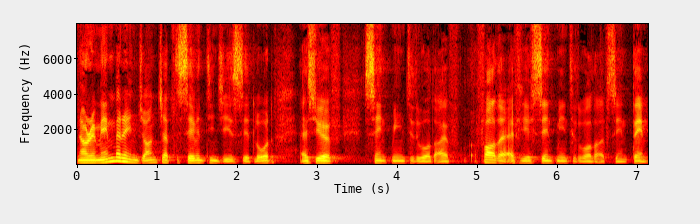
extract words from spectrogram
Now remember in John chapter 17, Jesus said, Lord, as you have sent me into the world, I have, Father, as you have sent me into the world, I have sent them.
